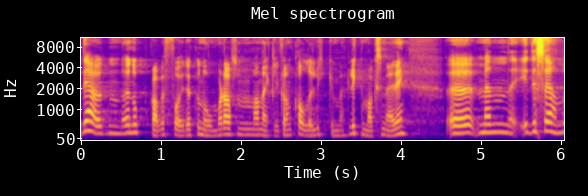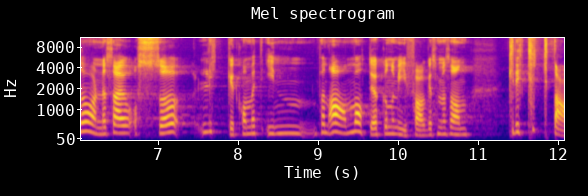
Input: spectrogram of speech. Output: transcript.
det er jo en, en, oppgave for økonomer da, som man egentlig kan kalle lykke, lykkemaksimering. Uh, men i de senere årene så er jo også lykke kommet inn på en annen måte i økonomifaget som en sånn kritikk da,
